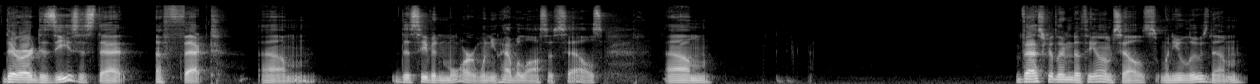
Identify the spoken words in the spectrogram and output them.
there are diseases that affect um, this even more when you have a loss of cells. Um, vascular endothelium cells, when you lose them,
